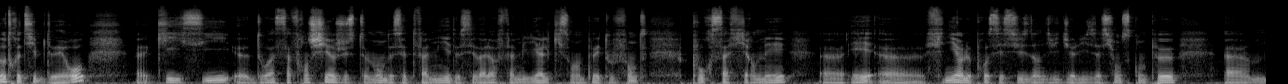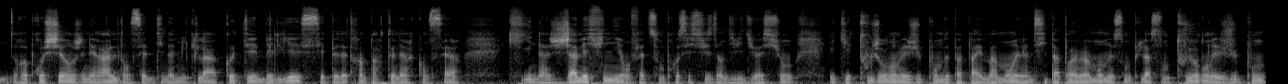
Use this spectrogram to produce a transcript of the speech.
autre type de héros, euh, qui ici doit s'affranchir justement de cette famille et de ces valeurs familiales qui sont un peu étouffantes pour s'affirmer et finir le processus d'individualisation, ce qu'on peut euh, reprocher en général dans cette dynamique-là. Côté bélier, c'est peut-être un partenaire cancer qui n'a jamais fini en fait son processus d'individuation et qui est toujours dans les jupons de papa et maman. Et même si papa et maman ne sont plus là, sont toujours dans les jupons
